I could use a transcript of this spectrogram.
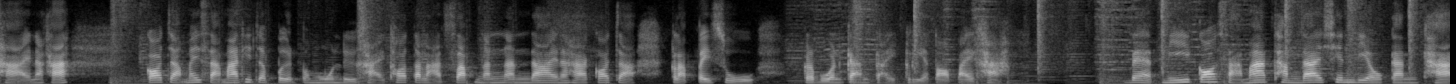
ขายนะคะ ก็จะไม่สามารถที่จะเปิดประมูลหรือขายทอดตลาดทรัพย์นั้นๆ ได้นะคะ ก็จะกลับไปสู่กระบวนการไก่เกลี่ยต่อไปค่ะ แบบนี้ก็สามารถทำได้เช่นเดียวกันค่ะ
